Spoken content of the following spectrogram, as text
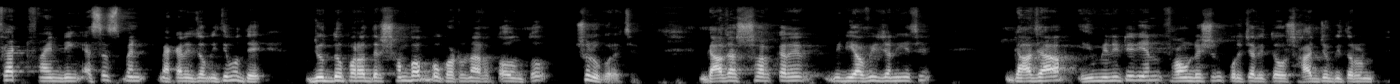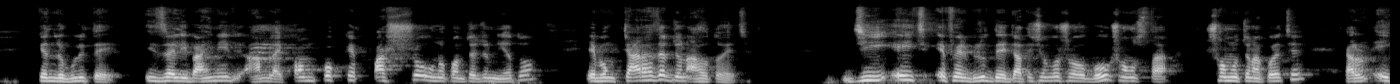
ফ্যাক্ট ফাইন্ডিং অ্যাসেসমেন্ট মেকানিজম ইতিমধ্যে যুদ্ধপরাধের সম্ভাব্য ঘটনার তদন্ত শুরু করেছে। গাজা সরকারের মিডিয়া অফিস জানিয়েছে, গাজা হিউম্যানিটেরিয়ান ফাউন্ডেশন পরিচালিত সাহায্য বিতরণ কেন্দ্রগুলিতে ইসরায়েলি বাহিনীর হামলায় কমপক্ষে পাঁচশো উনপঞ্চাশ জন নিহত এবং চার হাজার জন আহত হয়েছে। জিএইচএফ এর বিরুদ্ধে জাতিসংঘ সহ বহু সংস্থা সমালোচনা করেছে, কারণ এই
